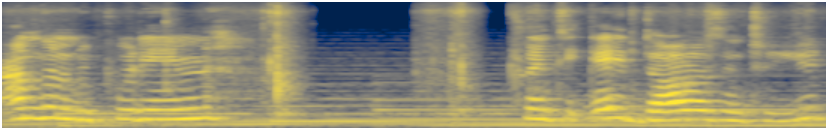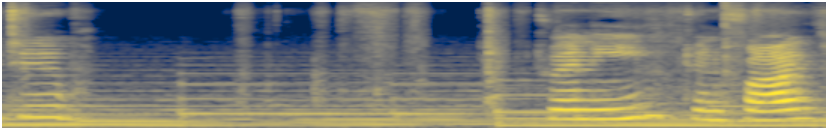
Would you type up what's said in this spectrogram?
I'm going to be putting $28 into YouTube. 20, 25,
